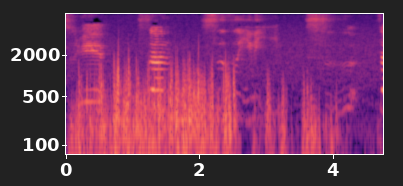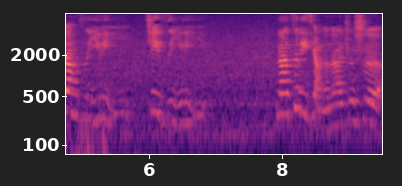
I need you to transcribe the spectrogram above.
子曰：“生，事之以礼；死，葬之以礼；祭之以礼。”那这里讲的呢，就是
